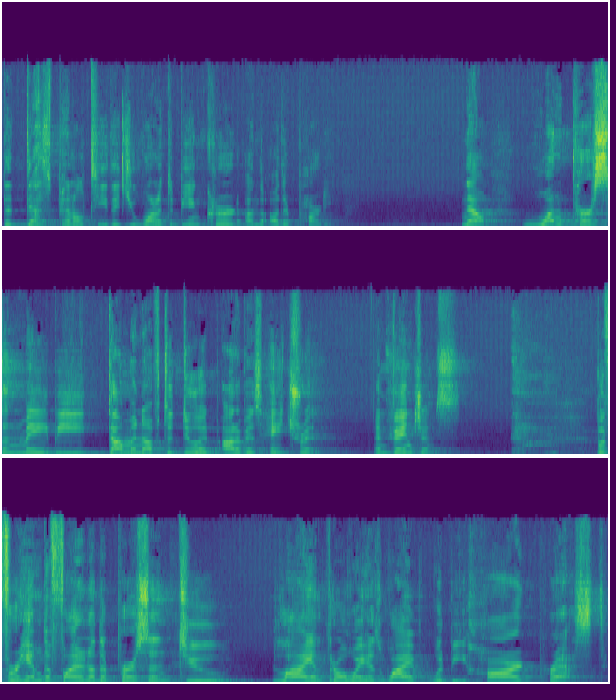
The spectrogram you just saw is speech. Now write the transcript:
the death penalty that you wanted to be incurred on the other party. Now, one person may be dumb enough to do it out of his hatred and vengeance. But for him to find another person to lie and throw away his wife would be hard pressed.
